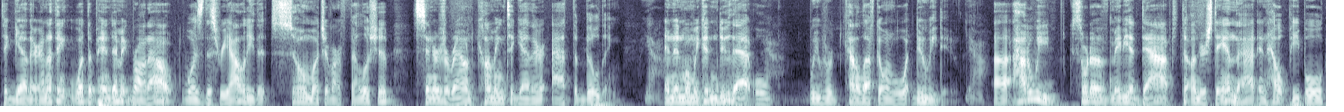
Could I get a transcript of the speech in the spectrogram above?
together. And I think what the pandemic brought out was this reality that so much of our fellowship centers around coming together at the building. yeah, And then when we couldn't do that, well, we were kind of left going, well, what do we do? yeah. Uh, how do we sort of maybe adapt to understand that and help people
